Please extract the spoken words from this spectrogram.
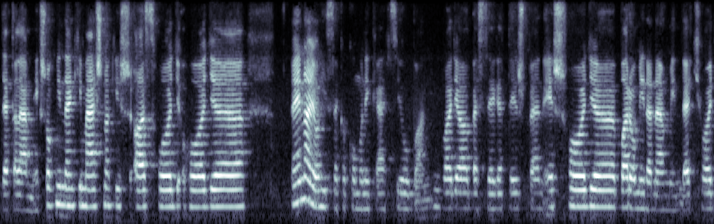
de talán még sok mindenki másnak is az, hogy, hogy én nagyon hiszek a kommunikációban, vagy a beszélgetésben, és hogy baromira nem mindegy, hogy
